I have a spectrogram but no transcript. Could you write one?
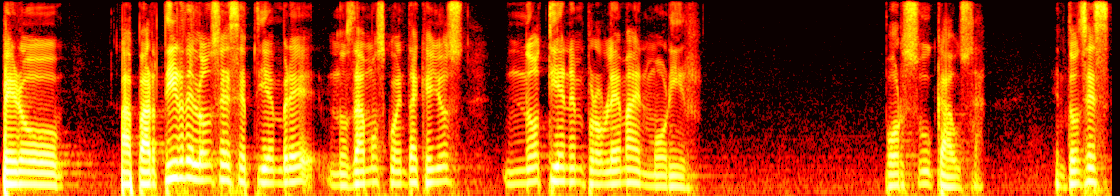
pero a partir del 11 de septiembre nos damos cuenta que ellos no tienen problema en morir por su causa. Entonces,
